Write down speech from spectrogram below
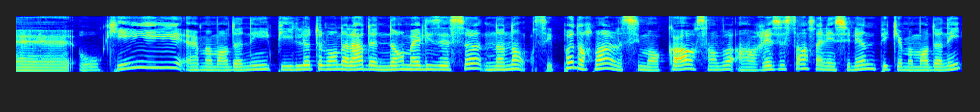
Euh, OK, à un moment donné, puis là, tout le monde a l'air de normaliser ça. Non, non, c'est pas normal si mon corps s'en va en résistance à l'insuline, puis qu'à un moment donné,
